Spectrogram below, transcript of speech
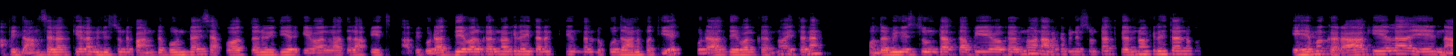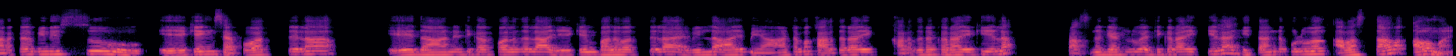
අපි දන්සැලක් කියලා මිනිස්සුන්ට කණ්ඩ බොණ්ඩයි සැපවත් වෙන විදියට ගෙවල් හදලා අපි අපි ගොඩක් දේවල් කරනවා කියලා හිතන කෙනෙක් ලොකු දානපතියෙක් ගොඩාක් දේවල් කරනවා. එතන හොඳ මිනිස්සුන්ටත් අපි ඒව කරනවා නරක මිනිස්සුන්ටත් කරනවා කියලා හිතන්නකෝ. එහෙම කරා කියලා ඒ නරක මිනිස්සු ඒකෙන් සැපවත් වෙලා ඒ දාන්නේ ටිකක් වළඳලා ඒකෙන් බලවත් වෙලා ඇවිල්ලා ආයේ මෙයාටම කරදරයි කරදර කරයි කියලා ප්‍රශ්න ගැටලු ඇති කරයි කියලා හිතන්න පුළුවන් අවස්ථාව අවමයි.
